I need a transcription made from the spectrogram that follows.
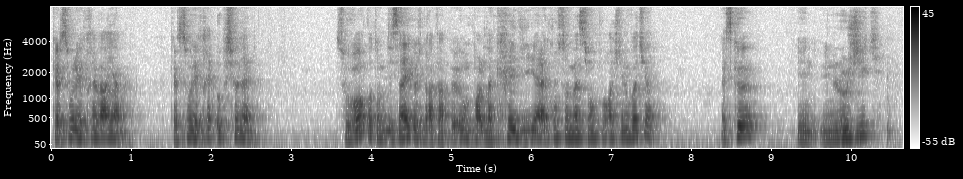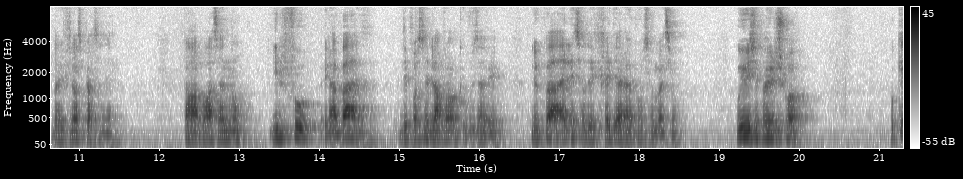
Quels sont les frais variables? Quels sont les frais optionnels? Souvent, quand on me dit ça et que je gratte un peu, on me parle d'un crédit à la consommation pour acheter une voiture. Est-ce que il y a une, logique dans les finances personnelles. Par rapport à ça, non. Il faut, et la base, dépenser de l'argent que vous avez. Ne pas aller sur des crédits à la consommation. Oui, mais j'ai pas eu le choix. Ok.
